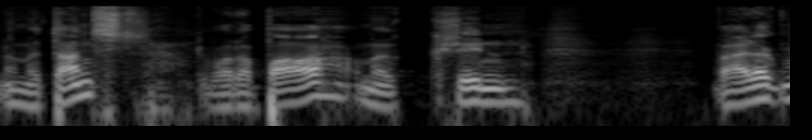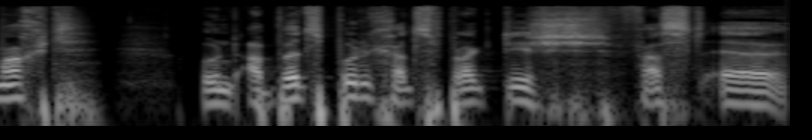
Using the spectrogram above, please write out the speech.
Dann haben wir tanzt, da war eine Bar, haben wir schön weitergemacht. Und ab Würzburg hat es praktisch fast äh,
